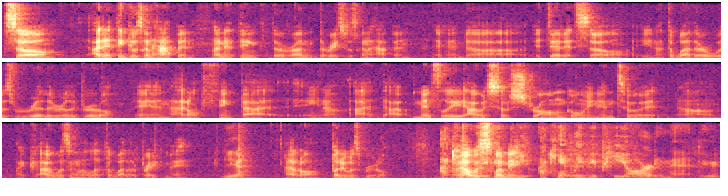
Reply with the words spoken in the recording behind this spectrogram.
So I didn't think it was gonna happen. I didn't think the run, the race was gonna happen, and uh, it did it. So you know, the weather was really, really brutal, and I don't think that you know, I, I mentally I was so strong going into it. Um, I, I wasn't gonna let the weather break me Yeah. at all, but it was brutal. I, I, mean, I was swimming. P- I can't believe you PR'd in that, dude.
